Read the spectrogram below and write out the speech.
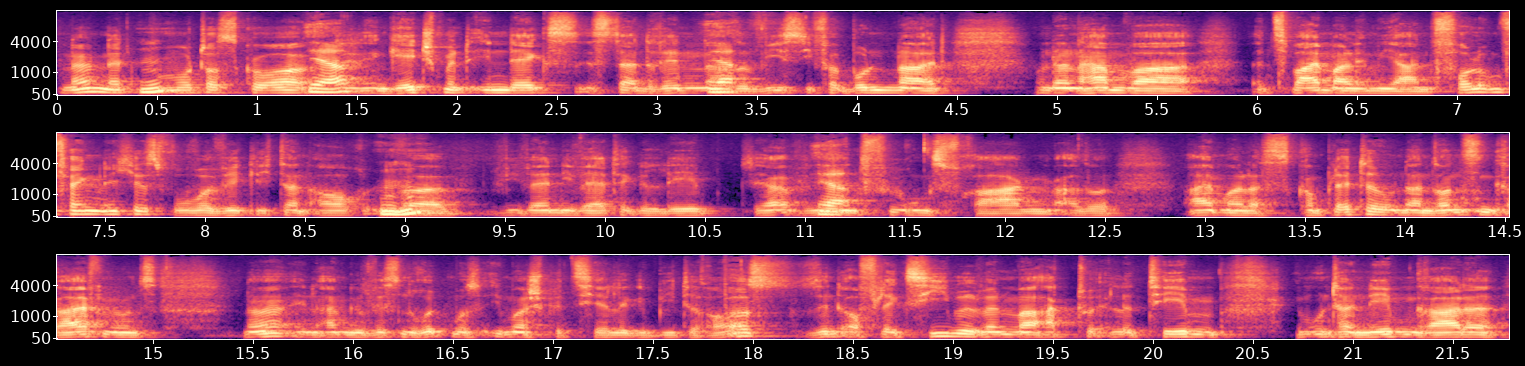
ne, Net mhm. Promoter Score, ja. den Engagement Index ist da drin, ja. also wie ist die Verbundenheit. Und dann haben wir zweimal im Jahr ein vollumfängliches, wo wir wirklich dann auch mhm. über, wie werden die Werte gelebt, ja, wie ja. sind Führungsfragen, also einmal das komplette und ansonsten greifen wir uns ne, in einem gewissen Rhythmus immer spezielle Gebiete raus, sind auch flexibel, wenn mal aktuelle Themen im Unternehmen gerade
